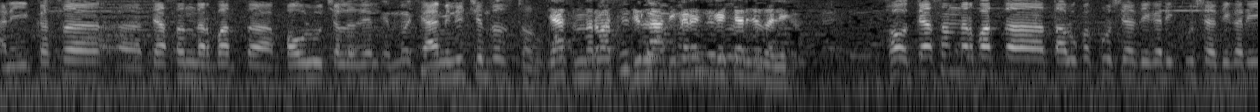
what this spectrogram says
आणि कसं त्या संदर्भात पाऊल उचललं जाईल हे आम्ही निश्चितच ठरवू. त्या संदर्भात जिल्हाधिकाऱ्यांची काही चर्चा झाली का? हो त्या संदर्भात तालुका कृषी अधिकारी कृषी अधिकारी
